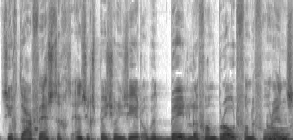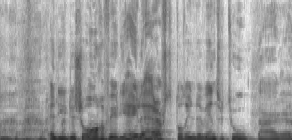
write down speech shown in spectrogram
zich daar vestigt en zich specialiseert op het bedelen van brood van de forensen. En die dus ongeveer die hele herfst tot in de winter toe Daar, eh,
